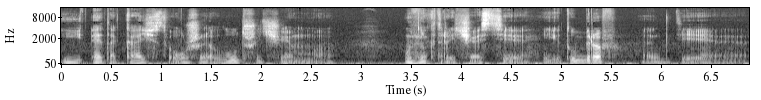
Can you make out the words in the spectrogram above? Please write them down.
и это качество уже лучше, чем у некоторой части ютуберов, где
